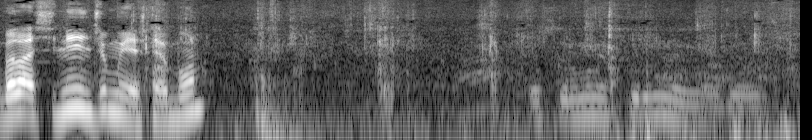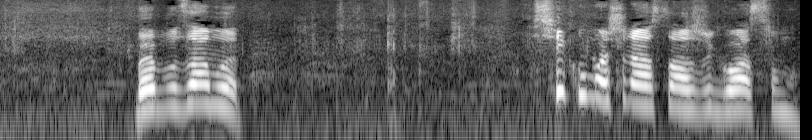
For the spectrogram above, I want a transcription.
Bă, da, și ninge mă, ești nebun? Băi, buza, mă! Și cu mașina asta jugoasă, mă?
